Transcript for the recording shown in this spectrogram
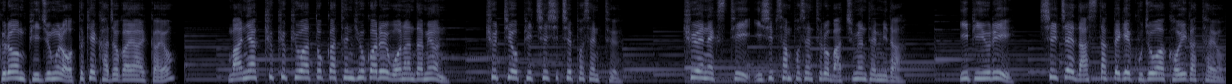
그럼 비중을 어떻게 가져가야 할까요? 만약 QQQ와 똑같은 효과를 원한다면 QTOP 77%, QNXT 23%로 맞추면 됩니다. 이 비율이 실제 나스닥 100의 구조와 거의 같아요.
